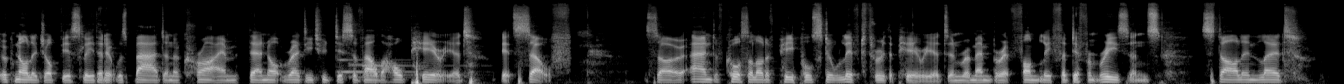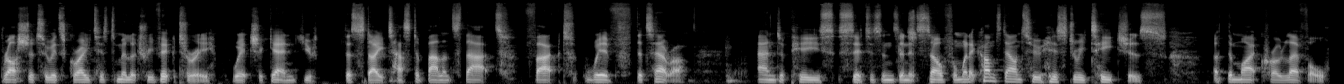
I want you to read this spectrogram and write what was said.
acknowledge, obviously, that it was bad and a crime, they're not ready to disavow the whole period itself. So, and of course, a lot of people still lived through the period and remember it fondly for different reasons. Stalin led Russia to its greatest military victory, which again, you the state has to balance that fact with the terror and appease citizens in itself. And when it comes down to history teachers at the micro level,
